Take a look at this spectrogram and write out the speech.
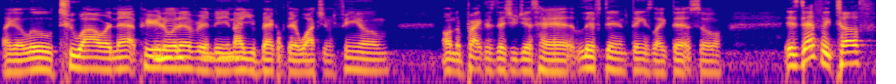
like a little two-hour nap period or Mhm. whatever, and then now you're back up there watching film on the practice that you just had, lifting things like that. So it's definitely tough,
